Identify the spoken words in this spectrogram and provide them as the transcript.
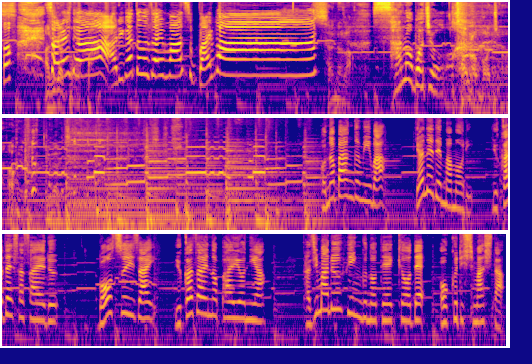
それではありがとうございます。バイバイさよなら。サロボジョサロボジョこの番組は屋根で守り床で支える防水材床材のパイオニア田島ルーフィングの提供でお送りしました。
